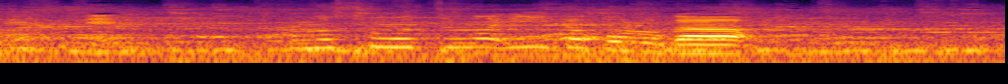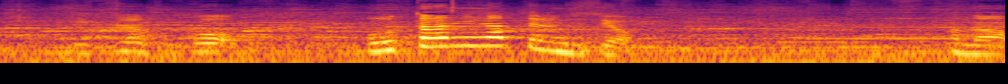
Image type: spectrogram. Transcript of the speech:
でですね。このショーツのいいところが実はここボタンになってるんですよ。この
